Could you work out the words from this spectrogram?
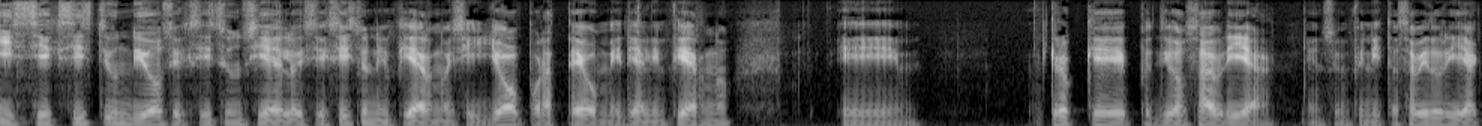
Y si existe un Dios, si existe un cielo, y si existe un infierno, y si yo por ateo me iría al infierno, eh, creo que pues Dios sabría, en su infinita sabiduría,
